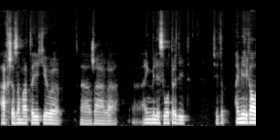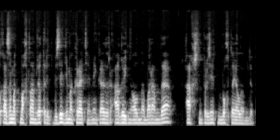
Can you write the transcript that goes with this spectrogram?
ақш азаматы екеуі ә, жаңағы әңгімелесіп отыр дейді. Сөйтіп америкалық азамат мақтанып жатыр дейді. Бізде демократия. Мен қазір ақ үйдің алдына барамын да ақш президентін боқтай аламын деп.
